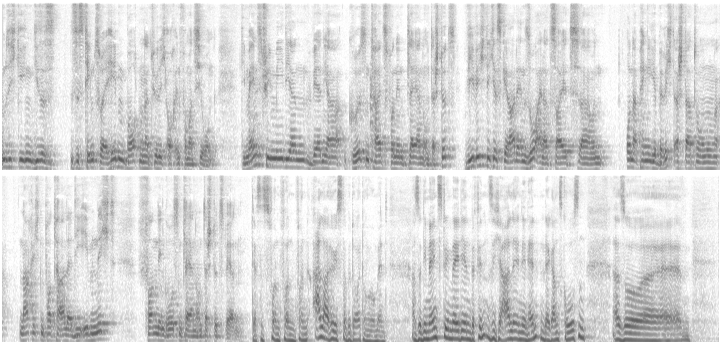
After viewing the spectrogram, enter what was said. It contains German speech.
Um sich gegen dieses System zu erheben, braucht man natürlich auch Informationen. Die Mainstream-Medien werden ja größtenteils von den Playern unterstützt. Wie wichtig ist gerade in so einer Zeit äh, unabhängige Berichterstattung, Nachrichtenportale, die eben nicht von den großen Playern unterstützt werden? Das ist von, von, von allerhöchster Bedeutung im Moment. Also die Mainstream-Medien befinden sich ja alle in den Händen der ganz Großen. Also äh,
